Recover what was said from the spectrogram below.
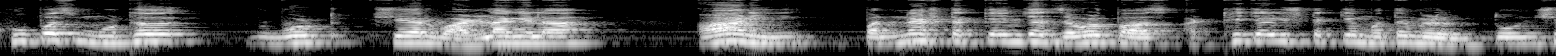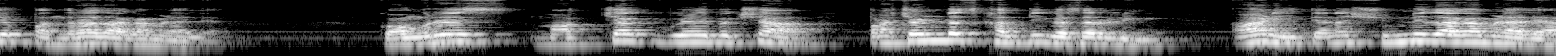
खूपच मोठं वोट शेअर वाढला गेला आणि पन्नास टक्क्यांच्या जवळपास अठ्ठेचाळीस टक्के मतं मिळून दोनशे पंधरा जागा मिळाल्या. काँग्रेस मागच्या वेळेपेक्षा प्रचंडच खालती घसरली आणि त्यांना शून्य जागा मिळाल्या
